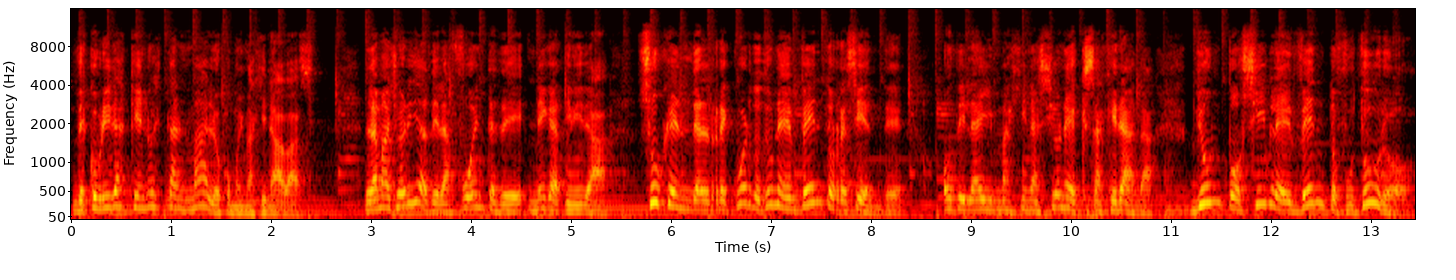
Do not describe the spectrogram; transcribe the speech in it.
descubrirás que no es tan malo como imaginabas. La mayoría de las fuentes de negatividad surgen del recuerdo de un evento reciente o de la imaginación exagerada de un posible evento futuro.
